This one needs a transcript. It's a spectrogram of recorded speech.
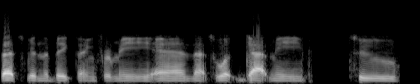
That's been the big thing for me, and that's what got me to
